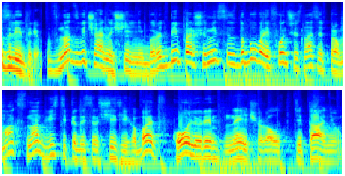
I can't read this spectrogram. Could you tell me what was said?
з лідерів. В надзвичайно щільній боротьбі перше місце здобув iPhone 16 Pro Max на 256 ГБ в кольорі Natural Titanium.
